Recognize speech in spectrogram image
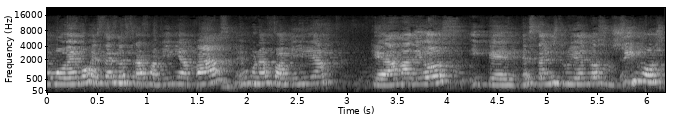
como vemos, esta es nuestra familia Paz. Es una familia que ama a Dios y que está instruyendo a sus hijos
